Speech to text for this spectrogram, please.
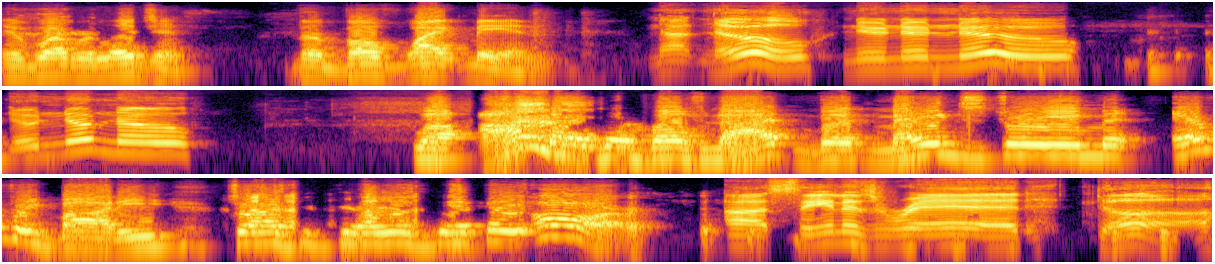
In what religion? They're both white men. Not no, no, no, no, no, no, no. Well, I know they're both not, but mainstream everybody tries to tell us that they are. Uh, Santa's red, duh.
